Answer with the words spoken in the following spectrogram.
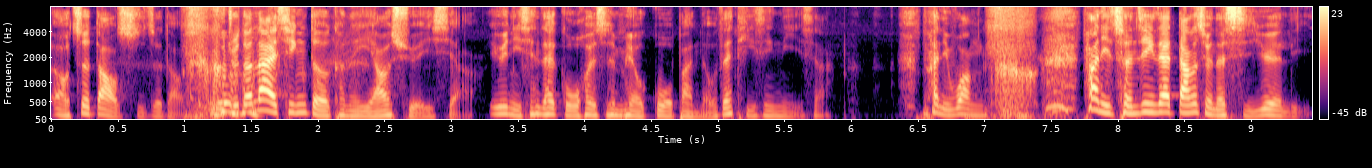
哦，这倒是，这倒是。我觉得赖清德可能也要学一下，因为你现在国会是没有过半的。我再提醒你一下，怕你忘记，怕你沉浸在当选的喜悦里。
